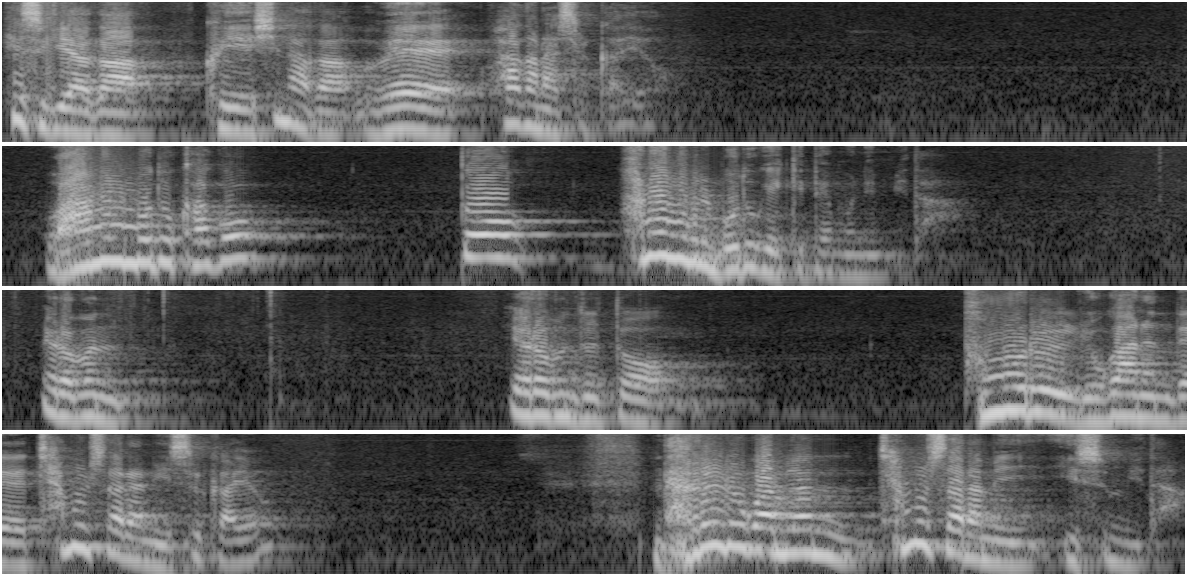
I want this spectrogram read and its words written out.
히스기야가 그의 신하가 왜 화가 났을까요? 왕을 모독하고 또 하나님을 모독했기 때문입니다. 여러분, 여러분들도 부모를 요구하는데 참을 사람이 있을까요? 나를 요구하면 참을 사람이 있습니다.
